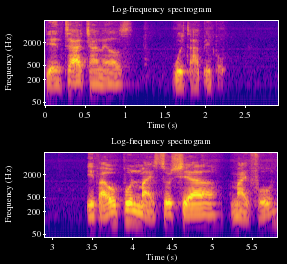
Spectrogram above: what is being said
the entire channels with our people. If I open my social, my phone,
